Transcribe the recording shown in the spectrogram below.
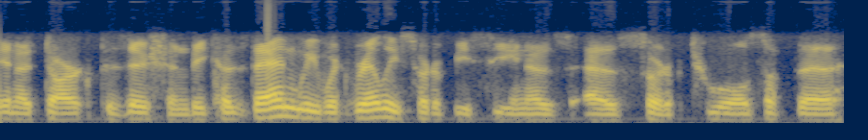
in a dark position because then we would really sort of be seen as as sort of tools of the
